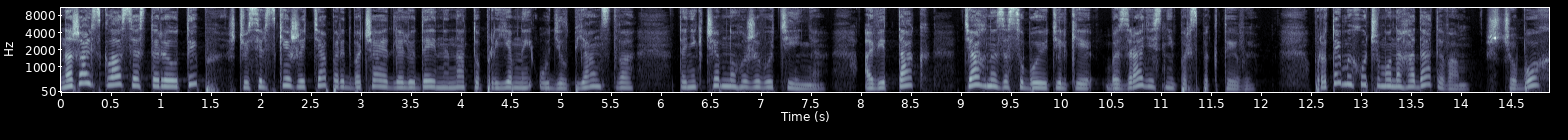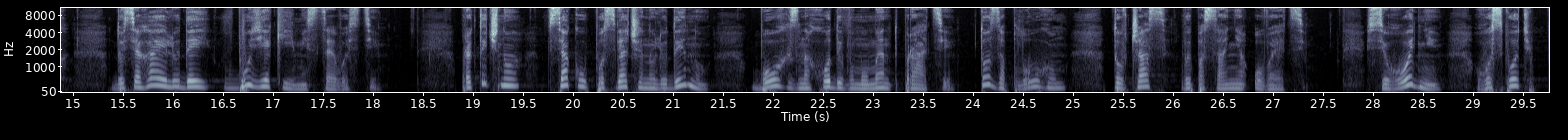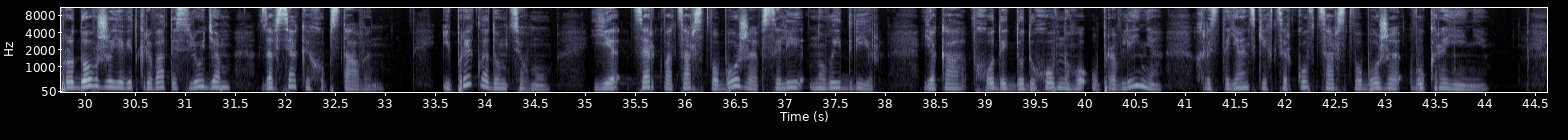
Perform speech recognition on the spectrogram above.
На жаль, склався стереотип, що сільське життя передбачає для людей не надто приємний уділ п'янства та нікчемного животіння, а відтак тягне за собою тільки безрадісні перспективи. Проте ми хочемо нагадати вам, що Бог досягає людей в будь-якій місцевості. Практично всяку посвячену людину Бог знаходив у момент праці то за плугом, то в час випасання овець. Сьогодні Господь продовжує відкриватись людям за всяких обставин. І прикладом цьому є церква Царство Боже в селі Новий Двір, яка входить до духовного управління християнських церков Царство Боже в Україні.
